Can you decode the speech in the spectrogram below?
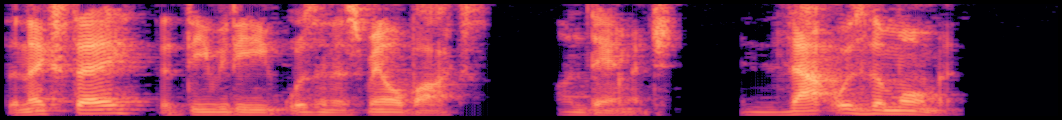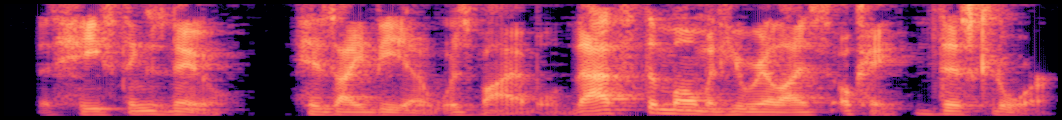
The next day, the DVD was in his mailbox, undamaged. And that was the moment that Hastings knew his idea was viable. That's the moment he realized, okay, this could work.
